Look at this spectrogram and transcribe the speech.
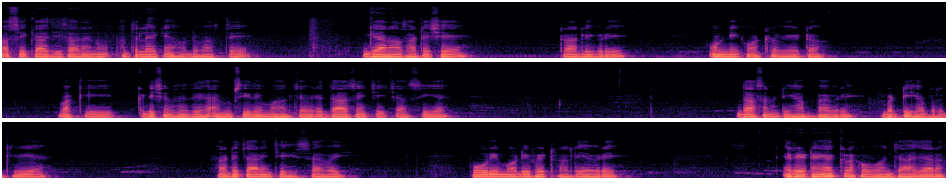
ਸਤਿ ਸ਼੍ਰੀ ਅਕਾਲ ਜੀ ਸਾਰਿਆਂ ਨੂੰ। ਅੱਜ ਲੈ ਕੇ ਆਇਆ ਤੁਹਾਡੇ ਵਾਸਤੇ 11 ਸਾਢੇ ਛੇ ਟਰਾਲੀ ਵੀਰੇ 19 ਕੁਆਂਟਲ weight ਬਾਕੀ ਕੰਡੀਸ਼ਨ ਤੁਸੀਂ ਦੇਖ ਐਮਸੀ ਦੇ ਮਾਲ ਚ ਹੈ ਵੀਰੇ 10 ਇੰਚੀ ਚਾਸੀ ਹੈ। 10 ਨਟੀ ਹੱਬ ਹੈ ਵੀਰੇ, ਵੱਡੀ ਹੱਬ ਲੱਗੀ ਹੋਈ ਹੈ। ਸਾਢੇ ਚਾਰ ਇੰਚੀ ਹਿੱਸਾ ਹੈ ਬਾਈ। ਪੂਰੀ ਮੋਡੀਫਾਈਡ ਟਰਾਲੀ ਹੈ ਵੀਰੇ। ਰੇਟ ਹੈਗਾ ਇੱਕ ਲੱਖ ਬਵੰਜਾ ਹਜ਼ਾਰ।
